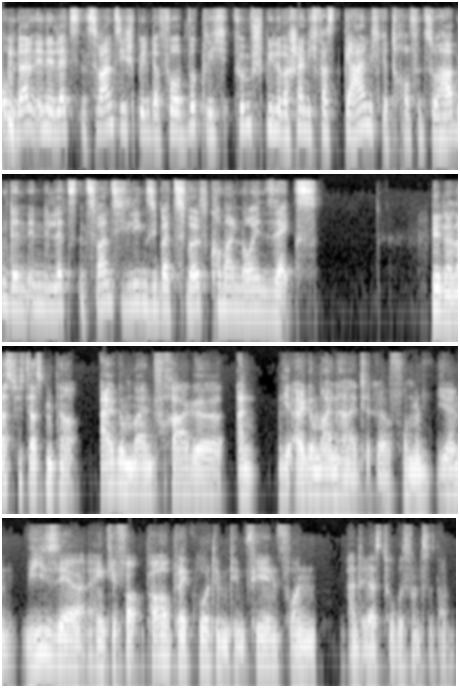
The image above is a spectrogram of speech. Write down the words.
um dann in den letzten 20 Spielen davor wirklich fünf Spiele wahrscheinlich fast gar nicht getroffen zu haben, denn in den letzten 20 liegen sie bei 12,96. Okay, dann lass mich das mit einer allgemeinen Frage an die Allgemeinheit äh, formulieren. Wie sehr hängt die Powerplay-Quote mit dem Fehlen von Andreas Turesson zusammen?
